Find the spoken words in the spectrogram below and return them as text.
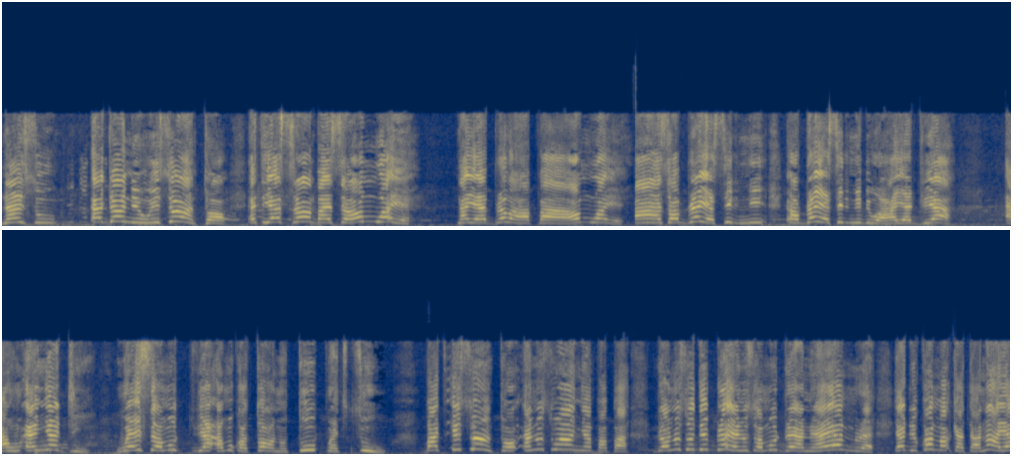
nanso ɛdɔ ni hu isu ɛntɔ. Ɛti yɛsrɛ mba ɛsɛ ɔmmoa yɛ. Na yɛbrɛ wɔ ha paa ɔmmoa yɛ. Aa sɛ ɔbrɛ yɛ seed ni ɔbrɛ yɛ seed ni bi wɔ ha yɛdua. Ɛho ɛnyɛ din. Wei sɛ dua ɔmo kɔtɔɔ no two point two but isu ntɔ ɛno anya papa deɛ ɔno nso de brɛ yɛn no so ɔmo brɛ yɛn no ɛyɛ mmerɛ na ayɛ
